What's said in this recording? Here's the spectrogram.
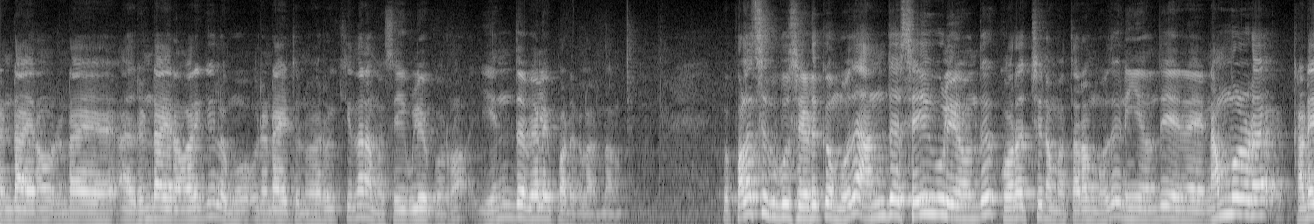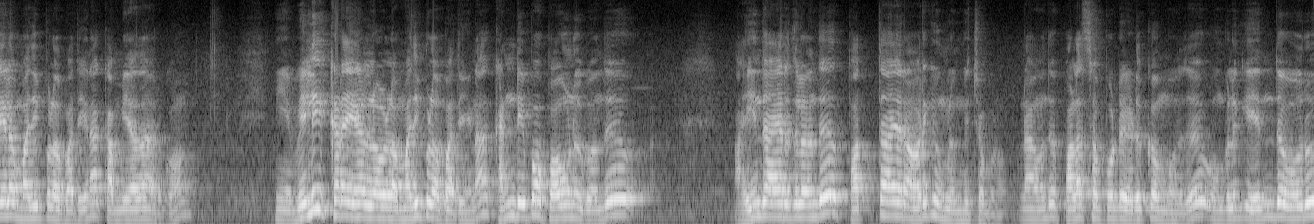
ரெண்டாயிரம் ரெண்டாய அது ரெண்டாயிரம் வரைக்கும் இல்லை மூ ரெண்டாயிரத்தி ஒன்று வரைக்கும் தான் நம்ம செய்கூலியே போடுறோம். எந்த வேலைப்பாடுகளாக இருந்தாலும். இப்போ பழசுக்கு புதுசு எடுக்கும் போது அந்த செய்கூலியை வந்து குறைச்சி நம்ம தரும்போது நீங்கள் வந்து நம்மளோட கடையில் மதிப்பில் பார்த்தீங்கன்னா கம்மியாக தான் இருக்கும். நீங்கள் வெளி கடைகளில் உள்ள மதிப்பில் பார்த்தீங்கன்னா கண்டிப்பாக பவுனுக்கு வந்து ஐந்தாயிரத்துலேருந்து பத்தாயிரம் வரைக்கும் உங்களுக்கு மிச்சப்படும். நான் வந்து பழசை போட்டு எடுக்கும் போது உங்களுக்கு எந்த ஒரு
